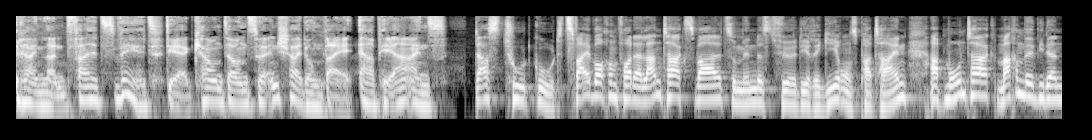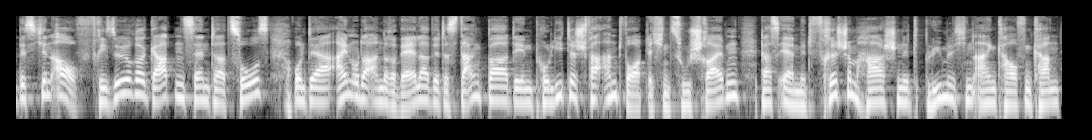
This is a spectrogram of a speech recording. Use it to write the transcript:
Rheinland-Pfalz wählt. Der Countdown zur Entscheidung bei RPR1. Das tut gut. Zwei Wochen vor der Landtagswahl, zumindest für die Regierungsparteien. Ab Montag machen wir wieder ein bisschen auf. Friseure, Gartencenter, Zoos und der ein oder andere Wähler wird es dankbar den politisch Verantwortlichen zuschreiben, dass er mit frischem Haarschnitt Blümelchen einkaufen kann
